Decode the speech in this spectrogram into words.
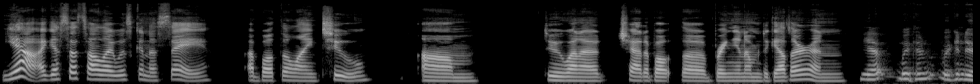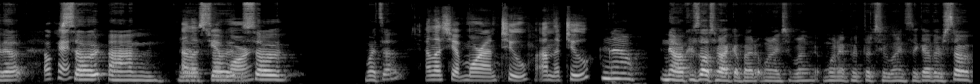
yeah, I guess that's all I was gonna say about the line two. Um, do you want to chat about the bringing them together and? Yep, we can we can do that. Okay. So um, yeah, unless so, you have more. So what's that? Unless you have more on two on the two. No, no, because I'll talk about it when I when, when I put the two lines together. So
